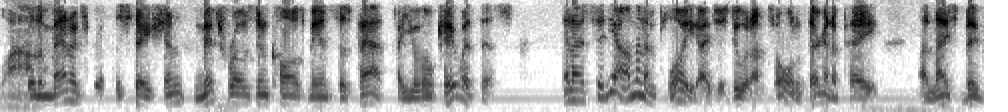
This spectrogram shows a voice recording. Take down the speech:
Wow. So the manager at the station, Mitch Rosen, calls me and says, Pat, are you okay with this? And I said, Yeah, I'm an employee. I just do what I'm told. If they're going to pay a nice big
